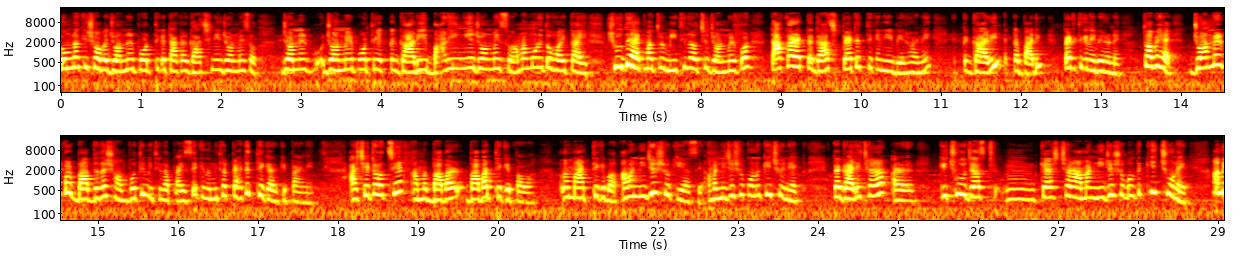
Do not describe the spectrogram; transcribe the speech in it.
তোমরা কি সবাই জন্মের পর থেকে টাকার গাছ নিয়ে জন্মাইছো? জন্মের জন্মের পর থেকে একটা গাড়ি, বাড়ি নিয়ে জন্মাইছো? আমার মনে তো হয় তাই। শুধু একমাত্র মিথিলা হচ্ছে জন্মের পর টাকার একটা গাছ প্যাটের থেকে নিয়ে বের হয়নি একটা গাড়ি, একটা বাড়ি প্যাটের থেকে নিয়ে বের হয়নি তবে হ্যাঁ জন্মের পর বাপদাদার সম্পত্তি মিথিলা পাইছে, কিন্তু মিথিলা প্যাটের থেকে আর কি পায়নি। আর সেটা হচ্ছে আমার বাবার বাবার থেকে পাওয়া, আমার মার থেকে পাওয়া। আমার নিজস্ব কী আছে? আমার নিজস্ব কোনো কিছুই নেই। একটা গাড়ি ছাড়া আর কিছু জাস্ট ক্যাশ ছাড়া আমার নিজস্ব বলতে কিচ্ছু নেই। আমি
